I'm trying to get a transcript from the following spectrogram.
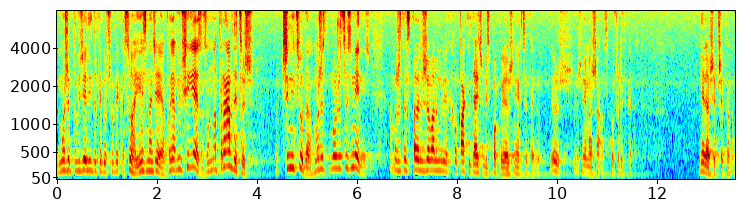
Może powiedzieli do tego człowieka, słuchaj, jest nadzieja, pojawił się Jezus, On naprawdę coś czyni cuda, może, może coś zmienić. A może ten sparaliżowany mówi, chłopaki, dajcie mi spokój, ja już nie chcę tego. Już, już nie ma szans, po frytkach. Nie dał się przekonać.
